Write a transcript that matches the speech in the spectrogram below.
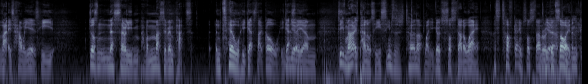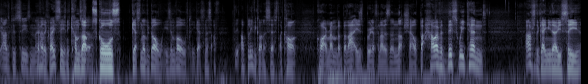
that is how he is. He doesn't necessarily have a massive impact until he gets that goal. He gets Yeah. a um. 'cause even without his penalty, he seems to just turn up. Like you go to Sociedad away. That's a tough game. Sociedad are a yeah, good side. Been, had a good season. They've had a great season. He comes up, Yeah. scores, gets another goal. He's involved. He gets an. assist. I, believe he got an assist. I can't quite remember, but that is Bruno Fernandes in a nutshell. But however, this weekend, after the game, you know, you see,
